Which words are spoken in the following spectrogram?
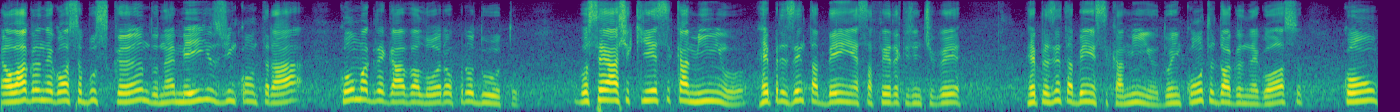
é o agronegócio buscando né, meios de encontrar como agregar valor ao produto. Você acha que esse caminho representa bem essa feira que a gente vê? Representa bem esse caminho do encontro do agronegócio com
